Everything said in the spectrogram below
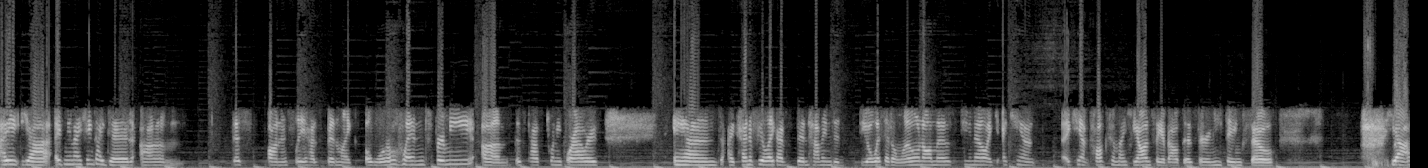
I yeah, I mean I think I did. Um honestly has been like a whirlwind for me um this past 24 hours and I kind of feel like I've been having to deal with it alone almost, you know. I I can't I can't talk to my fiance about this or anything. So yeah,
